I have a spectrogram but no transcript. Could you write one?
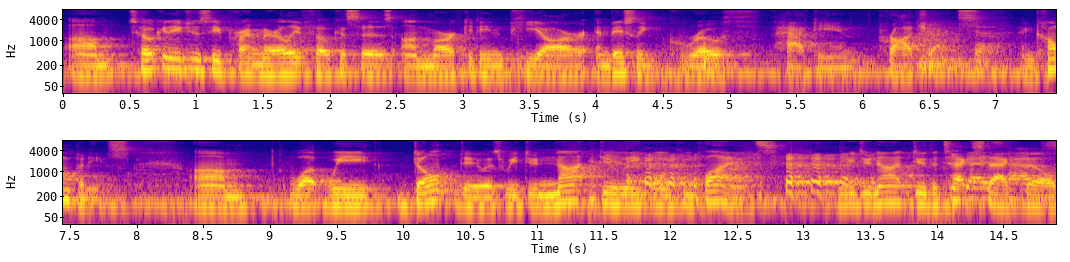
Um, Token Agency primarily focuses on marketing, PR, and basically growth hacking projects Yeah. and companies. Um, what we don't do is we do not do legal and compliance. We do not do the tech stack build.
